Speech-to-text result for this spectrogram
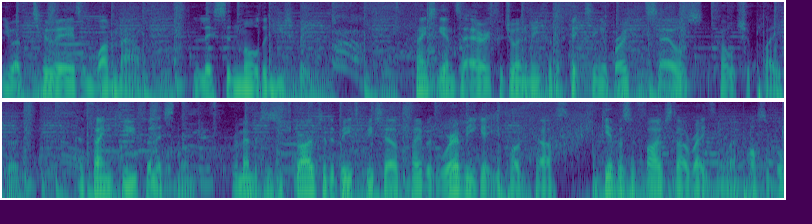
you have two ears and one mouth. Listen more than you speak. Thanks again to Eric for joining me for the Fixing a Broken Sales Culture Playbook. And thank you for listening. Remember to subscribe to the B2B Sales Playbook wherever you get your podcasts. Give us a five star rating where possible.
